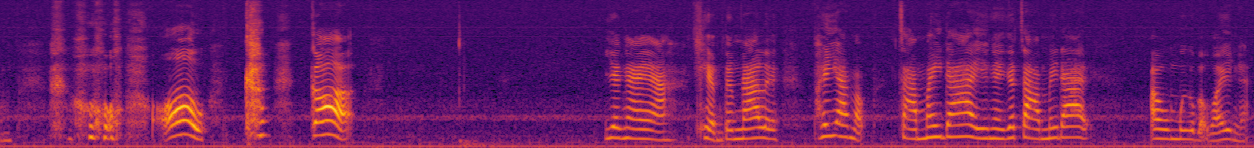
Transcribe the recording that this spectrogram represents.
ม โอ้ก็ ยังไงอะเข็มเต็มหน้าเลย พยายามแบบจามไม่ได้ ยังไงก็จามไม่ได้ เอามือแบบว่าอย่างเงี้ย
